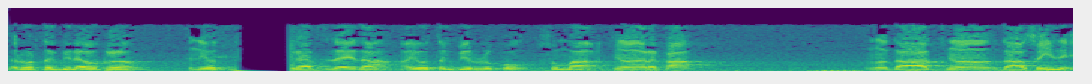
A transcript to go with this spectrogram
ضرور تکبیر وکر نیو یعنی قرآت زیدہ ایو تکبیر رکو ثم رکع۔ دا دا سیدے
